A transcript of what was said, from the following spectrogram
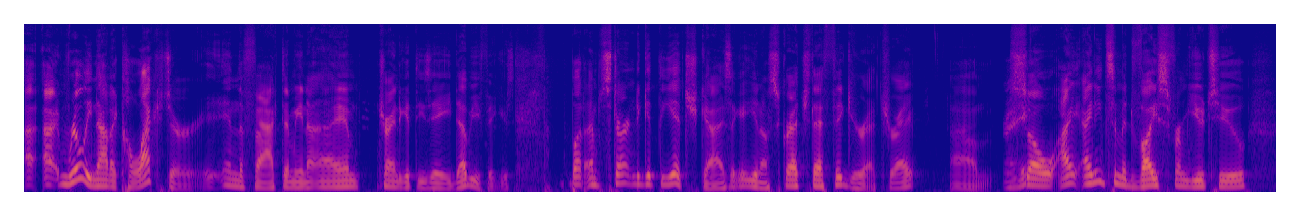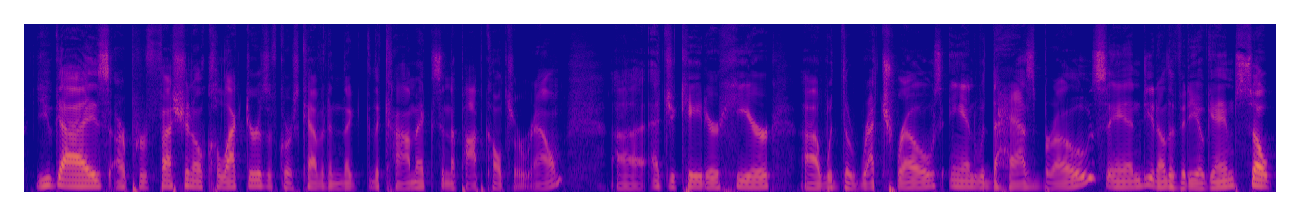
I, I'm really not a collector in the fact. I mean, I am trying to get these AEW figures, but I'm starting to get the itch, guys. I get, you know, scratch that figure itch, right? Um, Right. So I, I need some advice from you two. You guys are professional collectors, of course, Kevin, in the, the comics and the pop culture realm. Uh, educator here uh, with the retros and with the Hasbros and, you know, the video games. So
